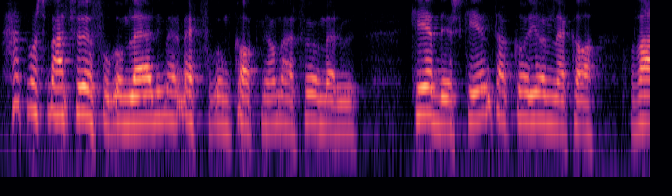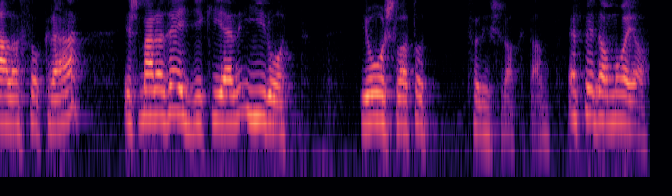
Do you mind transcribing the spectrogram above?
Hát most már föl fogom lelni mert meg fogom kapni ha már fölmerült kérdésként akkor jönnek a válaszok rá. És már az egyik ilyen írott jóslatot föl is raktam. Ez például a maja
